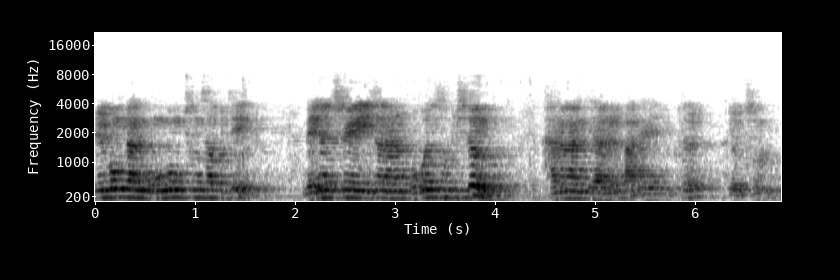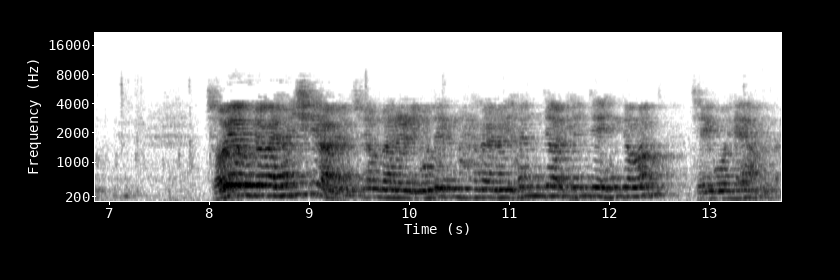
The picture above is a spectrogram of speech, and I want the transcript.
일공단 공공청사부지 내년 초에 이전하는 보건소부지 등 가능한 대안을 마련해 줄 것을 요청합니다. 저의 우려가 현실이라면 수영관을 리모델링하려는 현재, 현재 행정은 재고해야 합니다.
